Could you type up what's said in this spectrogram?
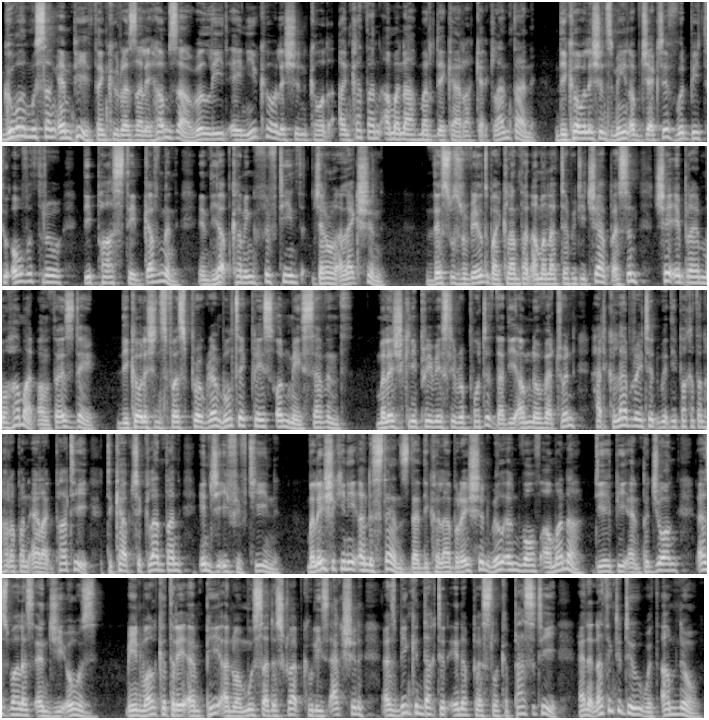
Gua Musang MP Tengku Razaleigh Hamzah will lead a new coalition called Angkatan Amanah Merdeka Rakyat Kelantan. The coalition's main objective would be to overthrow the PAS state government in the upcoming 15th general election. This was revealed by Kelantan Amanah Deputy Chairperson Che Ibrahim Mohamed on Thursday. The coalition's first program will take place on May 7th. Malaysia previously reported that the UMNO veteran had collaborated with the Pakatan Harapan Allied Party to capture Kelantan in GE15. Malaysia understands that the collaboration will involve Amanah, DAP and Pejuang as well as NGOs. Meanwhile, Ketereh MP Annuar Musa described Ku Li's action as being conducted in a personal capacity and had nothing to do with UMNO.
